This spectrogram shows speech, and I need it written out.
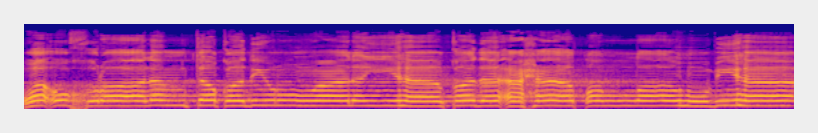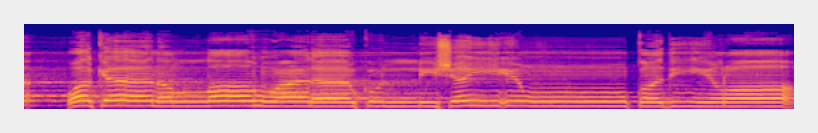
وأخرى لم تقدروا عليها قد احاط الله بها وكان الله على كل شيء قديرا.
